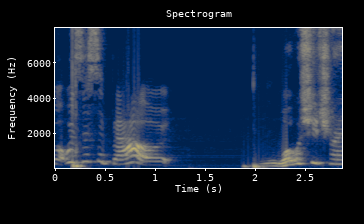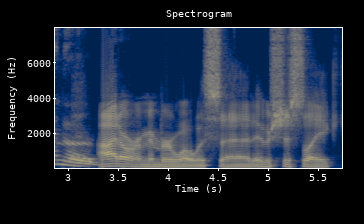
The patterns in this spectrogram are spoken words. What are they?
what was this about? What was she trying to? I don't remember what was said. It was just like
